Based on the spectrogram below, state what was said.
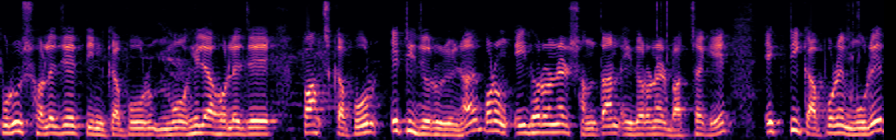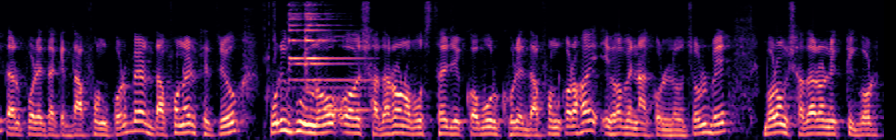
পুরুষ হলে যে তিন কাপড়, মহিলা হলে যে পাঁচ কাপড়, এটি জরুরি নয়। বরং এই ধরনের সন্তান, এই ধরনের বাচ্চাকে একটি কাপড়ে মুড়ে তারপরে তাকে দাফন করবে। আর দাফনের ক্ষেত্রেও পরিপূর্ণ সাধারণ অবস্থায় যে কবর খুঁড়ে দাফন করা হয়, এভাবে না করলেও চলবে। বরং সাধারণ একটি গর্ত,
